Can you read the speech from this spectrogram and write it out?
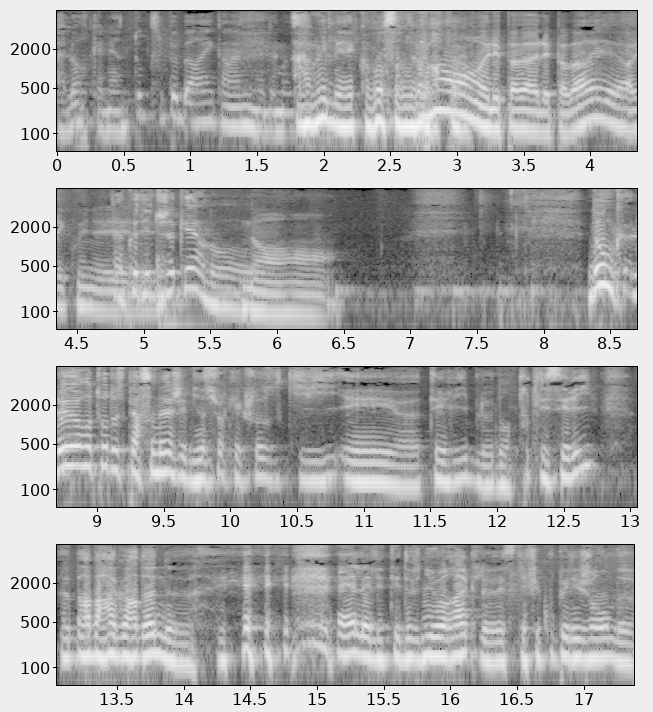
Alors qu'elle est un tout petit peu barrée quand même, mademoiselle. Ah oui, mais elle commence à en avoir peur. non elle est pas elle est pas barrée Harley Quinn. elle À côté du Joker, non Non. Donc, le retour de ce personnage est bien sûr quelque chose qui est euh, terrible dans toutes les séries. Euh, Barbara Gordon, euh, elle, elle était devenue oracle, elle s'était fait couper les jambes. euh,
